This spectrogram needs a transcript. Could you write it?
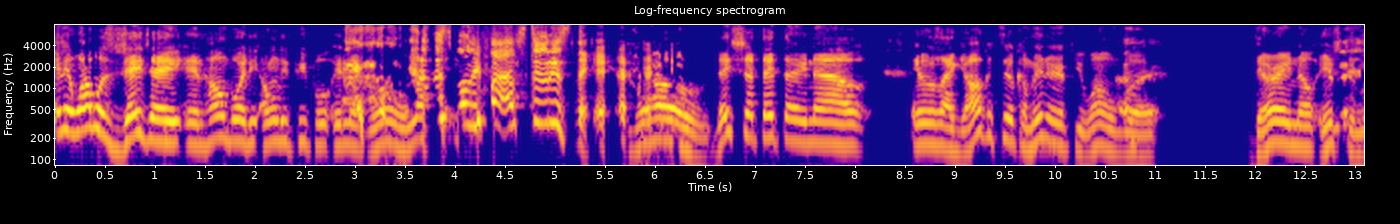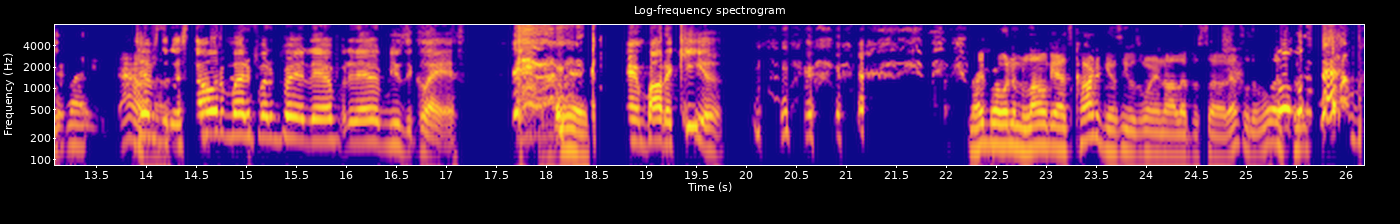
And then why was JJ and Homeboy the only people in that room? Like, There's only five students there. bro, they shut that thing down. It was like y'all can still come in there if you want, uh. but there ain't no instrument. Like Jefferson just stole the money for the prayer there for their music class. Yeah. and bought a Kia. Like bro, one them long ass cardigans he was wearing all episode. That's what it was. What was that about?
